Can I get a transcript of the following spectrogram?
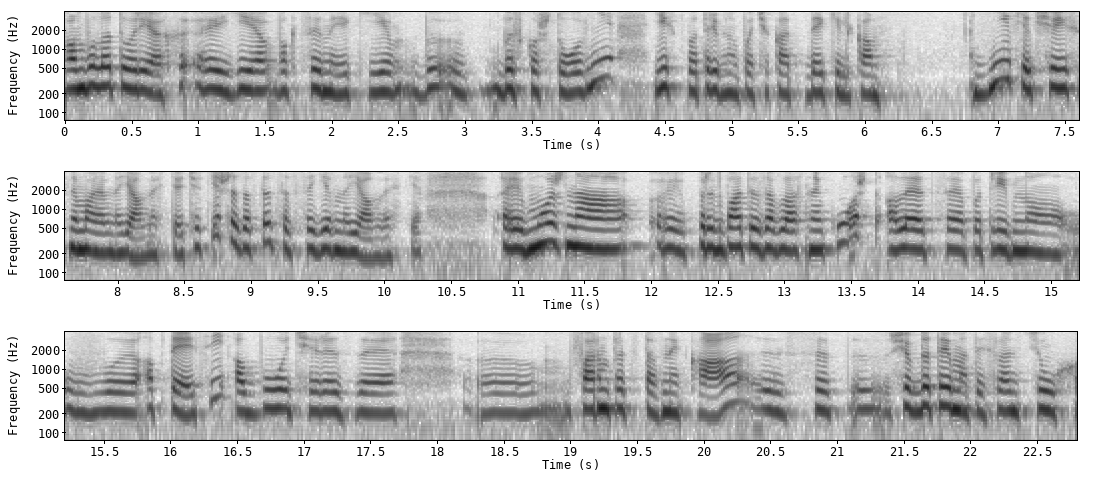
В амбулаторіях е, є вакцини, які безкоштовні. Їх потрібно почекати декілька днів, якщо їх немає в наявності. А частіше за все це все є в наявності. Е, Можна е, придбати за власний кошт, але це потрібно в аптеці або через е, фармпредставника, щоб дотриматись ланцюг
